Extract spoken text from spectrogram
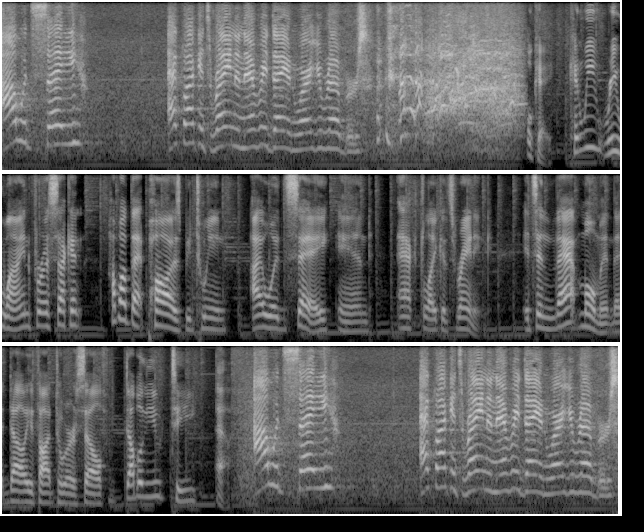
I would say, act like it's raining every day and wear your rubbers. Okay, can we rewind for a second? How about that pause between I would say and act like it's raining? It's in that moment that Dolly thought to herself, WTF. I would say, act like it's raining every day and wear your rubbers.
